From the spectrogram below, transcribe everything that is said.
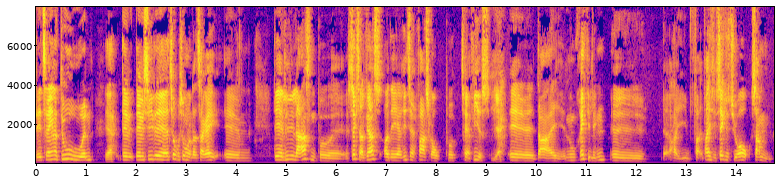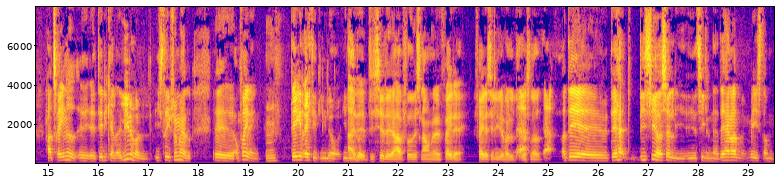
det er trænerduen. Ja, Det, det vil sige, det er to personer, der takker af. Øhm, det er Lille Larsen på øh, 76, og det er Rita Farskov på 83. ja. øh, der er nu rigtig længe, øh, har i, fa- faktisk i 26 år sammen, har trænet øh, det, de kalder eliteholdet i Strib Svømmehal øh, om fredagen. Mm. Det er ikke et rigtigt elitehold. Ej, elitehold. det, de siger, det har fået vist navn øh, fredag. Fredags elitehold, Ja. ja. eller sådan noget. Ja, og det, det, de siger også selv i, i artiklen her, det handler mest om,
